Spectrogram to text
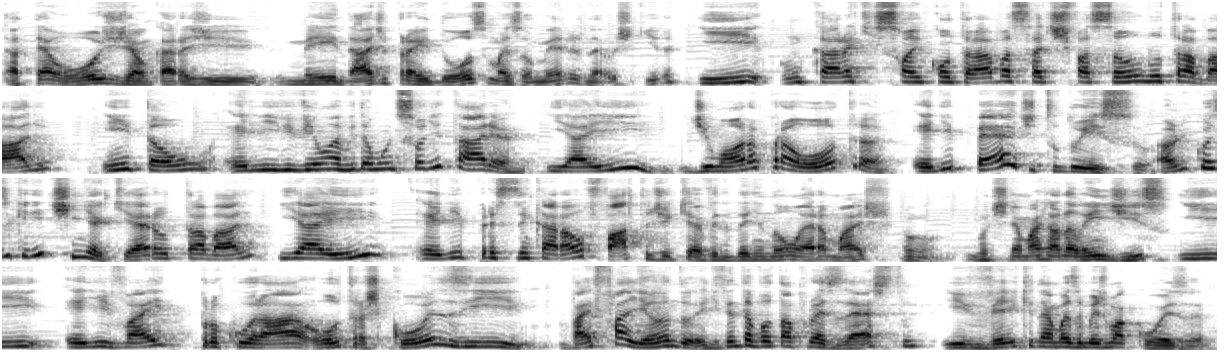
até hoje, já é um cara de meia idade para idoso, mais ou menos, né, o Skinner, e um cara que só encontrava satisfação no trabalho, então ele vivia uma vida muito solitária. E aí, de uma hora para outra, ele perde tudo isso. A única coisa que ele tinha, que era o trabalho, e aí ele precisa encarar o fato de que a vida dele não era mais, não, tinha mais nada além disso, e ele vai procurar outras coisas e vai falhando. Ele tenta voltar pro exército e vê que não é mais a mesma coisa.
